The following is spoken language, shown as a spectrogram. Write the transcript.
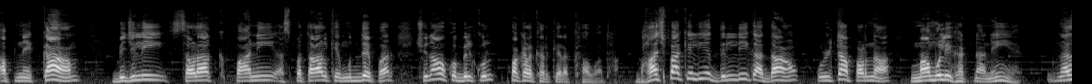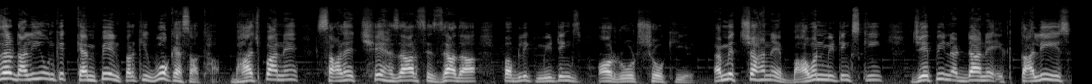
अपने काम बिजली, सड़क, पानी, अस्पताल के मुद्दे पर चुनाव को बिल्कुल पकड़ करके रखा हुआ था। भाजपा के लिए दिल्ली का दांव उल्टा पड़ना मामूली घटना नहीं है। नज़र डाली उनके कैंपेन पर कि वो कैसा था। भाजपा ने साढ़े छह हज़ार से ज़्यादा पब्लिक मीटिंग्स और रोड शो किए। अमित शाह ने बावन मीटिंग्स की, जेपी नड्डा ने इकतालीस,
